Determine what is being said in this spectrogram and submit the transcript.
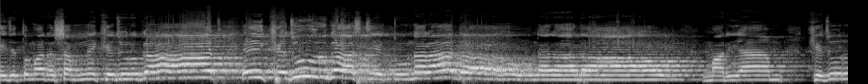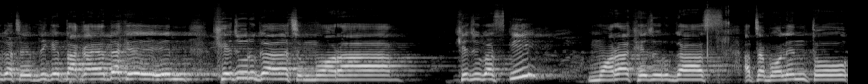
এই যে তোমার সামনে খেজুর গাছ, এই খেজুর গাছটি একটু নাড়া দাও নাড়া দাও। মারিয়াম খেজুর গাছের দিকে তাকায় দেখেন, খেজুর গাছ মরা। খেজুর গাছ কি? মরা খেজুর গাছ। আচ্ছা বলেন তো,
